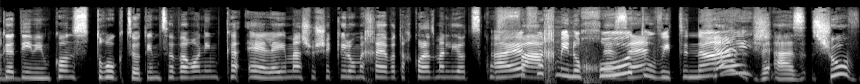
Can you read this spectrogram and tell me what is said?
בגדים עם קונסטרוקציות, עם צווארונים כאלה, עם משהו שכאילו מחייב אותך כל הזמן להיות זקופה. ההפך מנוחות וזה- ובתנאי. ש- כן, ואז שוב,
